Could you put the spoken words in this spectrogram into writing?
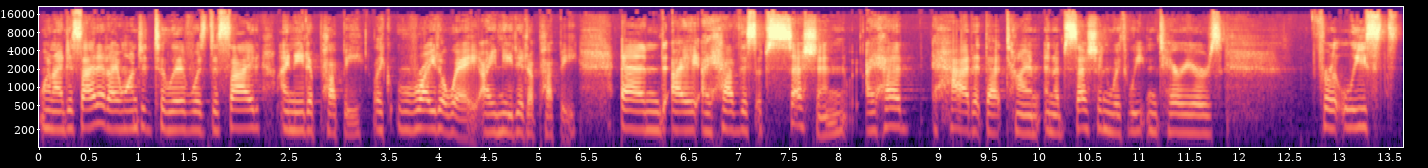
when I decided I wanted to live was decide I need a puppy. Like right away, I needed a puppy. And I, I have this obsession. I had had at that time an obsession with Wheaten Terriers for at least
